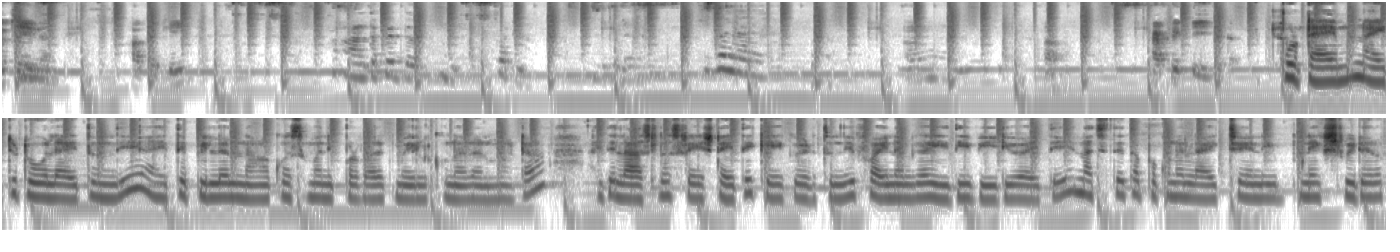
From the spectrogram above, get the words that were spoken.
అక్కకి అంత పెద్ద అక్కకి ఇప్పుడు టైం నైట్ ట్వెల్వ్ అవుతుంది. అయితే పిల్లలు నా కోసం అని ఇప్పటి వరకు మేలుకున్నారనమాట అయితే లాస్ట్లో శ్రేష్ఠ అయితే కేక్ పెడుతుంది. ఫైనల్గా ఇది వీడియో అయితే. నచ్చితే తప్పకుండా లైక్ చేయండి. నెక్స్ట్ వీడియోలో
